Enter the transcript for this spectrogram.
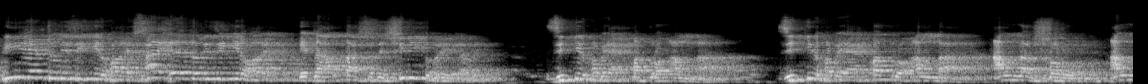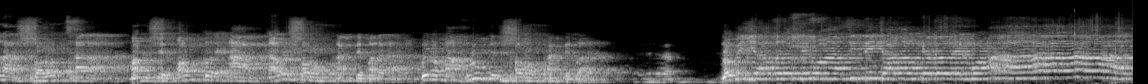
পীরের যদি জিকির হয় শাইখের যদি জিকির হয়, এটা আল্লাহর সাথে শিরিক হয়ে যাবে। জিকির হবে একমাত্র আল্লাহ। জিকির হবে একমাত্র আল্লাহ। আল্লাহর স্মরণ আল্লাহর স্মরণ ছাড়া মানুষের অন্তরে আর কারও স্মরণ থাকতে পারে না কোন মাহলুকের স্মরণ থাকতে পারে না। নবীজি হযরত মুআজ জালালকে বলেন মুআজ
